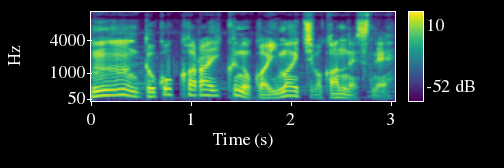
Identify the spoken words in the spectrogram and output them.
うーんどこから行くのかいまいちわかんないですね。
